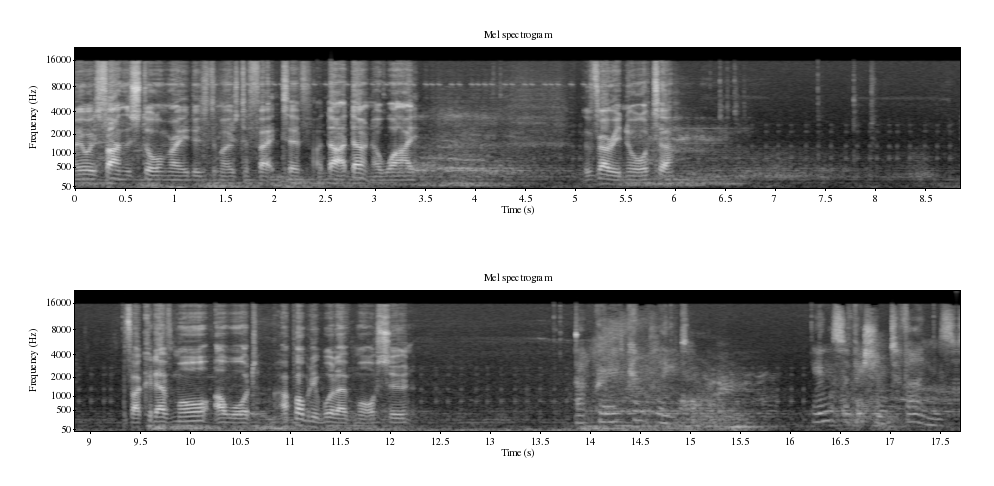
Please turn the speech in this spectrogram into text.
I always find the Storm Raiders the most effective. I, don't know why. They're very naughty. If I could have more, I would. I probably will have more soon. Upgrade complete. Insufficient funds.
